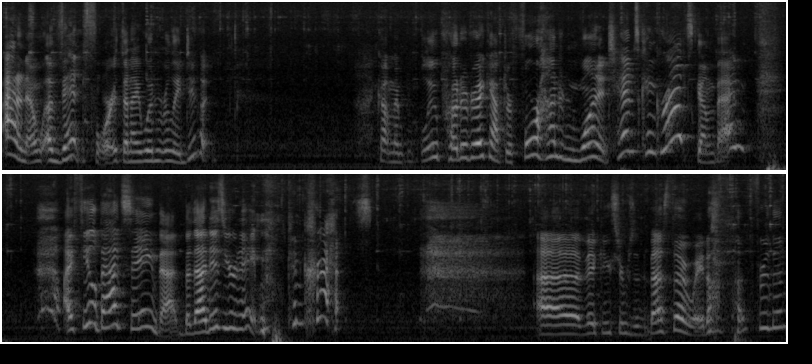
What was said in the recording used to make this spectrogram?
I don't know, event for it, then I wouldn't really do it. Got my blue proto Drake after 401 attempts. Congrats, scumbag! I feel bad saying that, but that is your name. Congrats! Uh, making streams are the best though. Wait a month for them.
